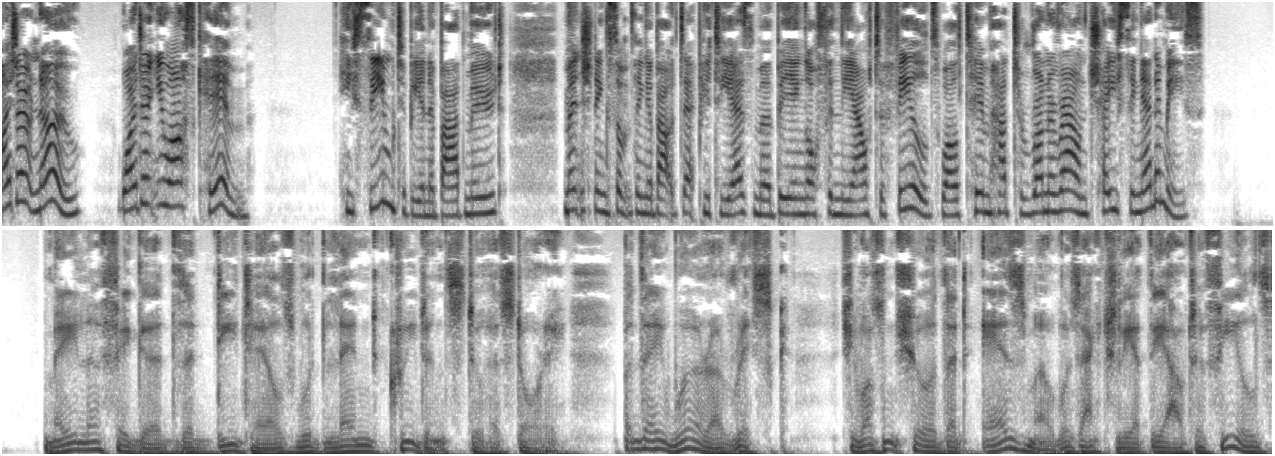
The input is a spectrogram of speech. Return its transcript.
I don't know. Why don't you ask him? He seemed to be in a bad mood, mentioning something about Deputy Esmer being off in the outer fields while Tim had to run around chasing enemies. Mela figured the details would lend credence to her story, but they were a risk. She wasn't sure that Esma was actually at the outer fields,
